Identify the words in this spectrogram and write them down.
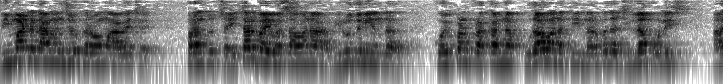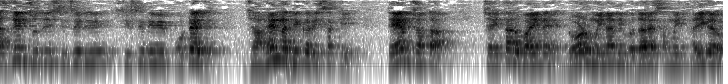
રિમાન્ડ નામંજૂર કરવામાં આવે છે. પરંતુ ચૈતરભાઈ વસાવાના વિરુદ્ધની અંદર કોઈ પણ પ્રકારના પુરાવા નથી. નર્મદા જિલ્લા પોલીસ આજ દિન સુધી સીસીટીવી ફૂટેજ જાહેર નથી કરી શકી. તેમ છતાં ચૈતરભાઈને દોઢ મહિનાથી વધારે સમય થઈ ગયો.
